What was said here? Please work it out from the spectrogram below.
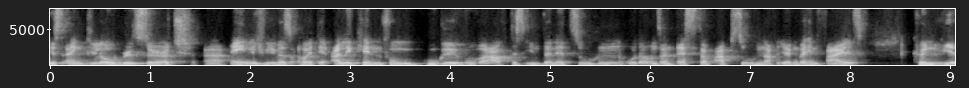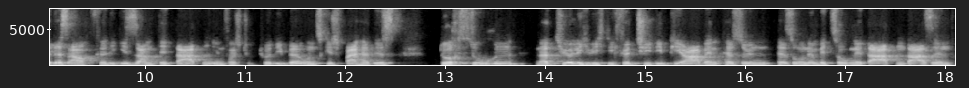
ist ein Global Search. Äh, ähnlich wie wir es heute alle kennen von Google, wo wir auch das Internet suchen oder unseren Desktop absuchen nach irgendwelchen Files, können wir das auch für die gesamte Dateninfrastruktur, die bei uns gespeichert ist, durchsuchen. Natürlich wichtig für GDPR, wenn person personenbezogene Daten da sind,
